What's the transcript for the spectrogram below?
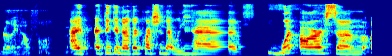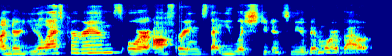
really helpful. I, I think another question that we have what are some underutilized programs or offerings that you wish students knew a bit more about?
